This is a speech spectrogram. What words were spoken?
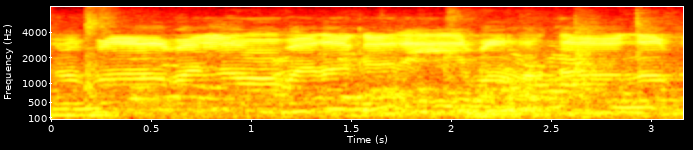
కృపావలంబన కరీ మహతానప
